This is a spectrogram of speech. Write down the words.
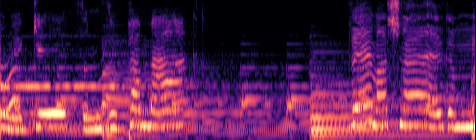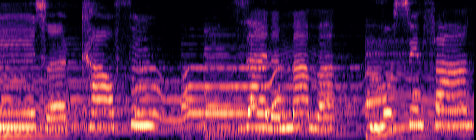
Junge geht zum Supermarkt, will mal schnell Gemüse kaufen. Seine Mama muss ihn fahren,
